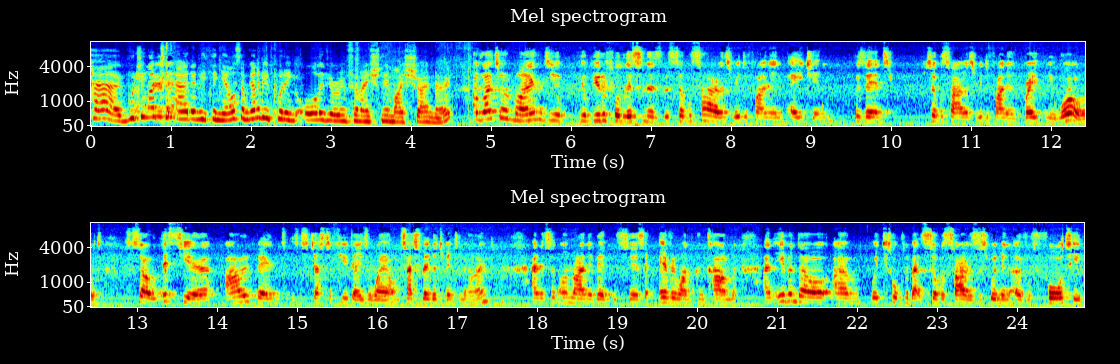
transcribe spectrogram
have. Would you like to add anything else? I'm going to be putting all of your information in my show notes. I'd like to remind you, your beautiful listeners, the Silver Sirens Redefining Aging presents Silver Sirens Redefining a Brave New World. So this year, our event is just a few days away on Saturday the 29th. And it's an online event this year, so everyone can come. And even though um, we're talking about Silver Sirens as women over 40,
